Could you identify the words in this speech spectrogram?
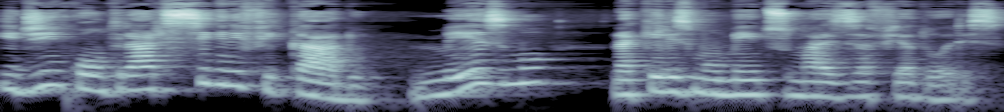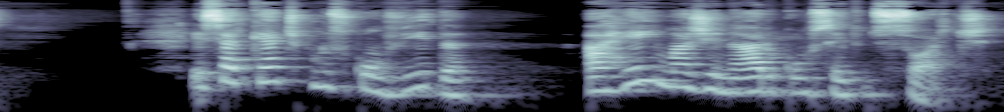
e de encontrar significado, mesmo naqueles momentos mais desafiadores. Esse arquétipo nos convida a reimaginar o conceito de sorte.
